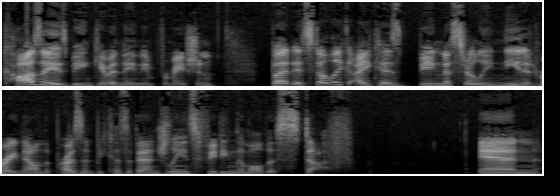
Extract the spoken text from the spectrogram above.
Kaze is being given the information, but it's not like Aika is being necessarily needed right now in the present because Evangeline's feeding them all this stuff. And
